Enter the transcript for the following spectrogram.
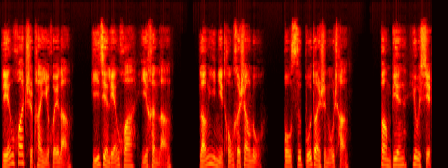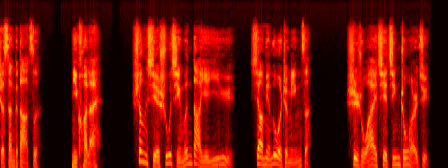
莲花池畔已回廊，一见莲花一恨郎。郎意你同和上路，藕丝不断是奴肠。”傍边又写着三个大字：“你快来。”上写书请温大爷一遇。下面落着名字，是汝爱妾金钟儿句。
